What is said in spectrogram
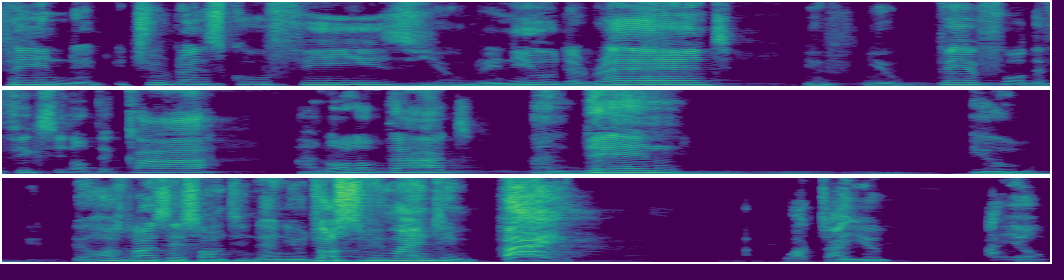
paying the children's school fees. You renew the rent you, you pay for the fixing of the car and all of that, and then you your husband says something, then you just remind him, Hey, what are you? Are you?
